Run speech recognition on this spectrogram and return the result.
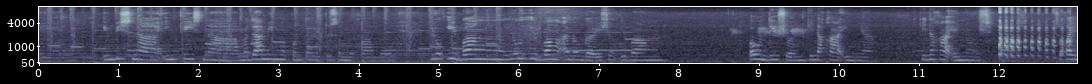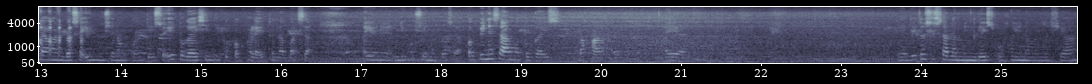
Ayan. Imbis na, in case na madaming mapunta rito sa mukha mo, yung ibang, yung ibang ano guys, yung ibang foundation, kinakain niya. Kinakain ng sponge. So, kailangan basain mo siya ng konti. So, ito guys, hindi ko pa pala ito nabasa. Ayun, yun, hindi ko siya nabasa. Pag pinasa mo to guys, baka. Ayan. Ayan, dito sa salamin guys, okay naman siya.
